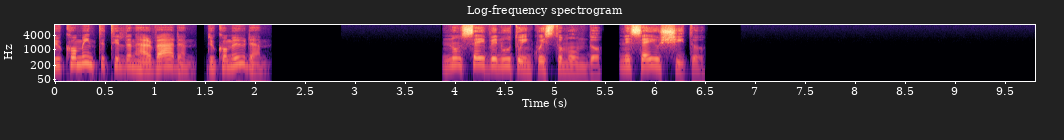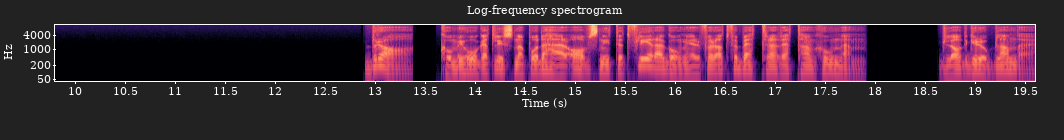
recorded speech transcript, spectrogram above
Du kom inte till den här världen, du kom ur den. Non sei venuto in questo mondo, ne sei uscito. Bra! Kom ihåg att lyssna på det här avsnittet flera gånger för att förbättra retentionen. Glad grubblande.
